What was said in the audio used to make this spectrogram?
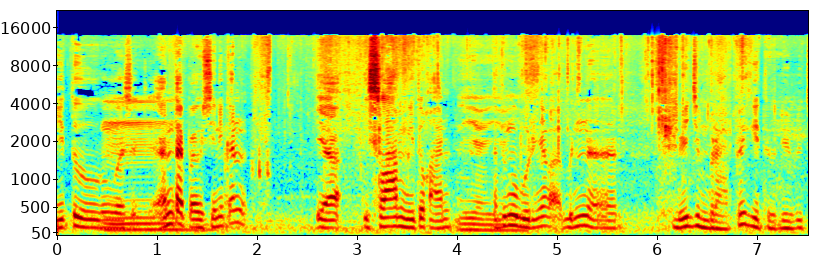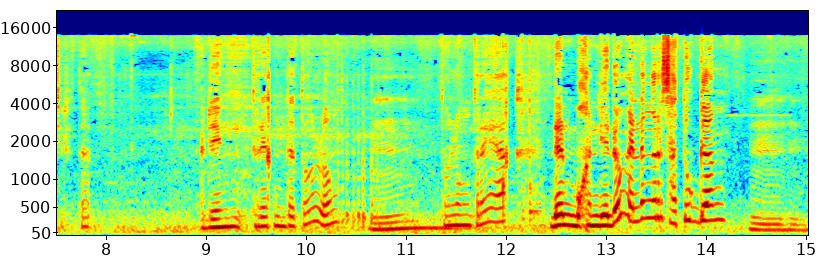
gitu. Hmm. Kan TPU sini kan Ya Islam gitu kan. Iya iya. Tapi nguburinnya nggak bener Dia jam berapa gitu Dia cerita Ada yang teriak minta tolong. Hmm. tolong teriak. Dan bukan dia doang yang denger satu gang. Hmm.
